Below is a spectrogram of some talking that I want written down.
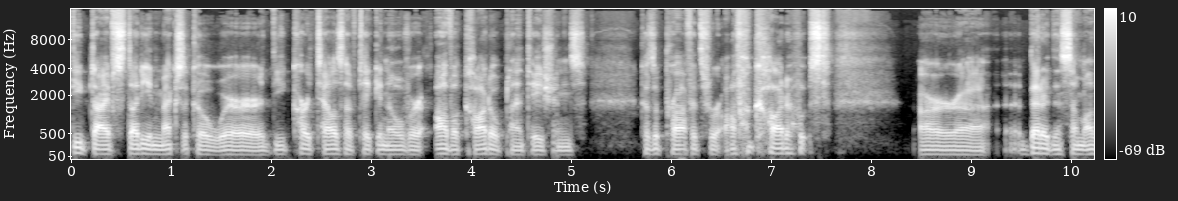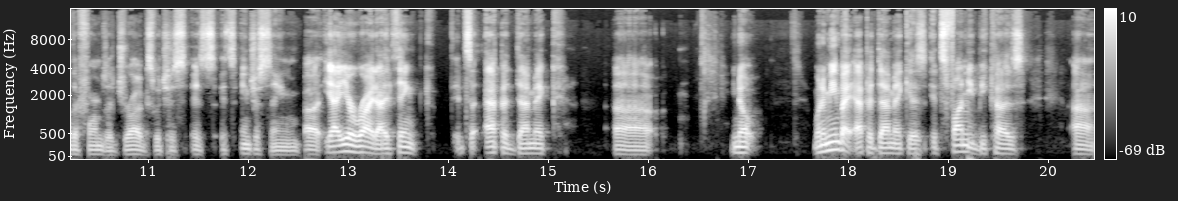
deep dive study in Mexico where the cartels have taken over avocado plantations because the profits for avocados are uh, better than some other forms of drugs, which is it's it's interesting. But yeah, you're right. I think it's an epidemic. Uh, you know, what I mean by epidemic is it's funny because uh,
